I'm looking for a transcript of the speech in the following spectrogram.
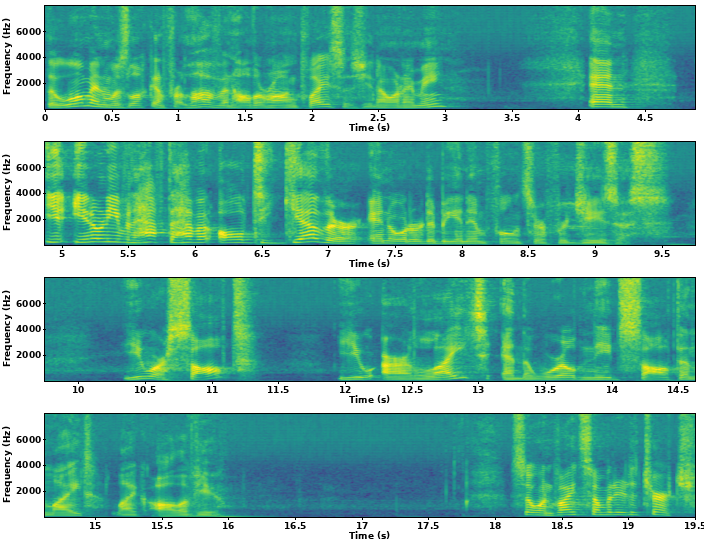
The woman was looking for love in all the wrong places. You know what I mean? And you, you don't even have to have it all together in order to be an influencer for Jesus. You are salt, you are light, and the world needs salt and light like all of you. So invite somebody to church,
